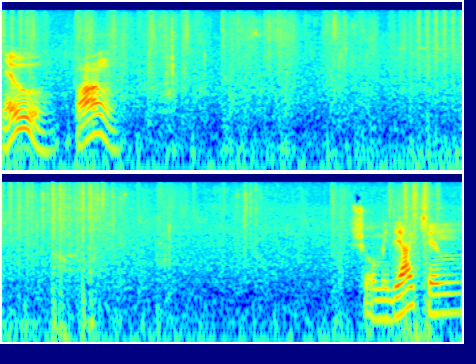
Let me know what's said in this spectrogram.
No, wrong. Show me the icon.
